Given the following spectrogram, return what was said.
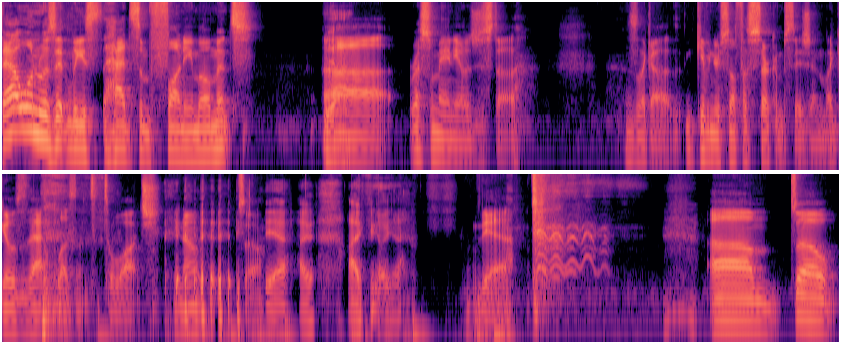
that one was at least had some funny moments. Yeah. Uh, WrestleMania was just a it was like a giving yourself a circumcision. Like it was that pleasant to watch, you know. So Yeah, I I feel you. yeah. um. So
